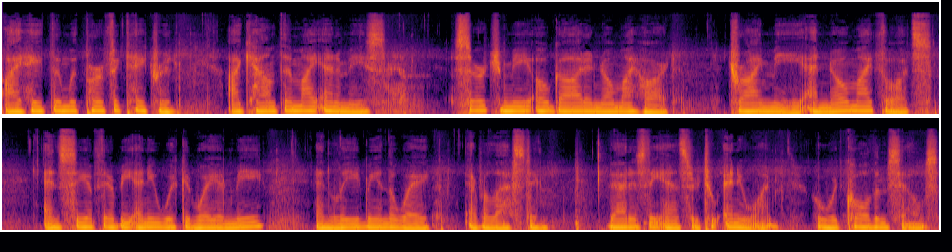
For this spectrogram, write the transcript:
I hate them with perfect hatred. I count them my enemies. Search me, O God, and know my heart. Try me and know my thoughts, and see if there be any wicked way in me, and lead me in the way everlasting. That is the answer to anyone who would call themselves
